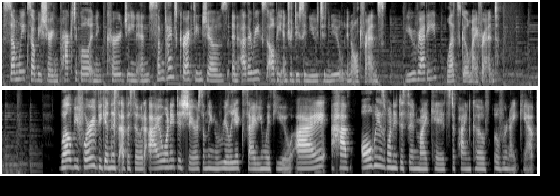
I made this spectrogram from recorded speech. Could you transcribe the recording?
Some weeks I'll be sharing practical and encouraging and sometimes correcting shows, and other weeks I'll be introducing you to new and old friends. You ready? Let's go, my friend. Well, before we begin this episode, I wanted to share something really exciting with you. I have always wanted to send my kids to Pine Cove overnight camp.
